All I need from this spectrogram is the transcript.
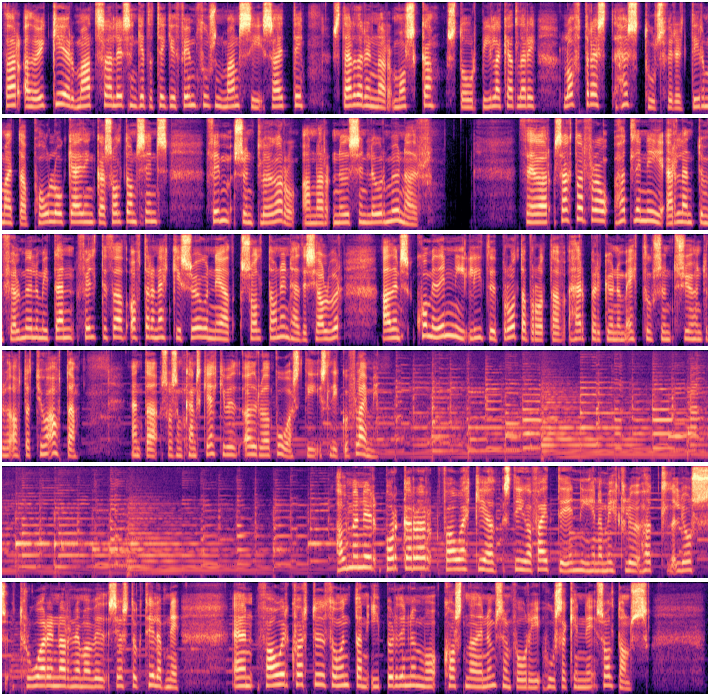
Þar að auki eru matsalir sem geta tekið 5.000 manns í sæti, sterðarinnar moska, stór bílakjallari, loftræst hesthús fyrir dýrmæta pólógæðinga soldánsins, fimm sundlögar og annar nöðsynlegur munaður. Þegar sagt var frá höllinni í erlendum fjölmiðlum í den fylgdi það oftar en ekki sögunni að soldánin hefði sjálfur aðeins komið inn í lítið brotabrót af herbergjunum 1788 enda svo sem kannski ekki við öðru að búast í slíku flæmi. Almennir borgarar fá ekki að stíga fæti inn í hérna miklu höll ljós trúarinnar nema við sérstök tilefni en fáir kvörtuð þó undan íburðinum og kostnaðinum sem fór í húsakinni Soldáns.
